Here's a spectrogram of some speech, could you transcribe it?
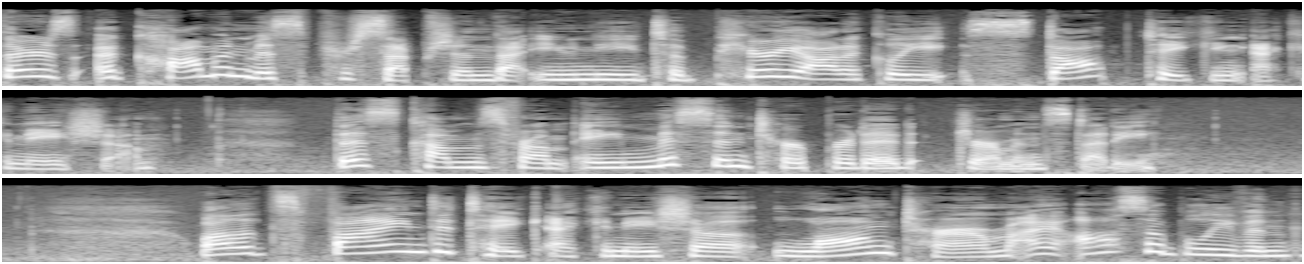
There's a common misperception that you need to periodically stop taking Echinacea. This comes from a misinterpreted German study. While it's fine to take Echinacea long term, I also believe in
